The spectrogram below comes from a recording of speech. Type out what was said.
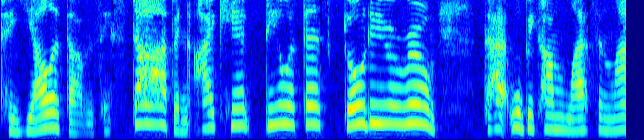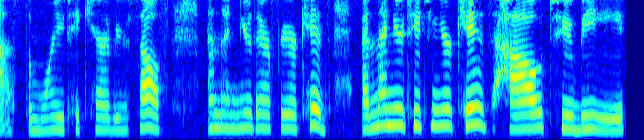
to yell at them and say, Stop, and I can't deal with this, go to your room. That will become less and less the more you take care of yourself. And then you're there for your kids. And then you're teaching your kids how to be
